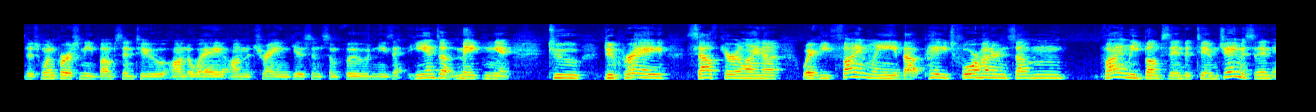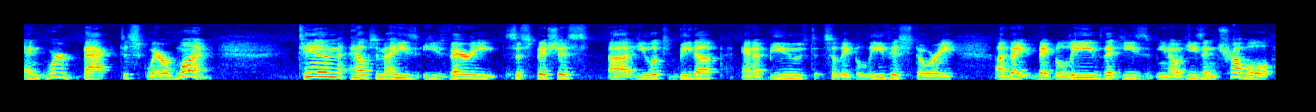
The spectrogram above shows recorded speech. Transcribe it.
there's one person he bumps into on the way on the train, gives him some food, and he's he ends up making it to DuPray, South Carolina, where he finally, about page 400 and something, finally bumps into Tim Jamieson, and we're back to square one. Tim helps him. He's he's very suspicious. Uh, he looks beat up and abused, so they believe his story. Uh, they they believe that he's you know he's in trouble.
